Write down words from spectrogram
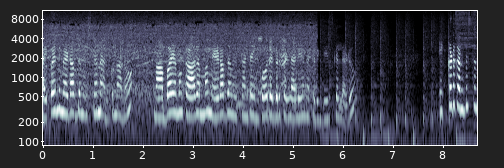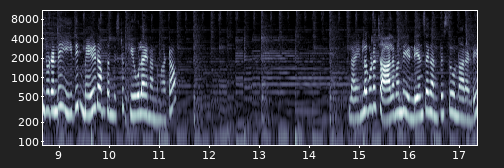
అయిపోయింది మేడ్ ఆఫ్ ద మిస్ట్ అని అనుకున్నాను. మా అబ్బాయి ఏమో కాదమ్మా మేడ్ ఆఫ్ ద మిస్ట్ అంటే ఇంకో దగ్గరికి వెళ్ళాలి అని అక్కడికి తీసుకెళ్ళాడు. ఇక్కడ కనిపిస్తుంది చూడండి ఇది maid of the mist queue line అనమాట లైన్లో కూడా చాలా మంది ఇండియన్సే కనిపిస్తూ ఉన్నారండి.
